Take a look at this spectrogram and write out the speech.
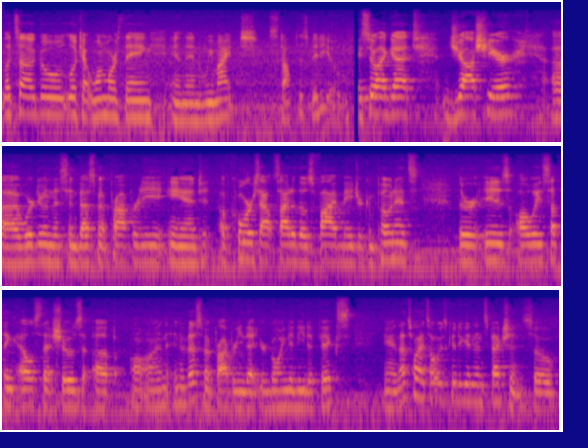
let's uh, go look at one more thing and then we might stop this video. Okay, so I got Josh here. Uh, we're doing this investment property and of course outside of those five major components, there is always something else that shows up on an investment property that you're going to need to fix. And that's why it's always good to get an inspection. So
